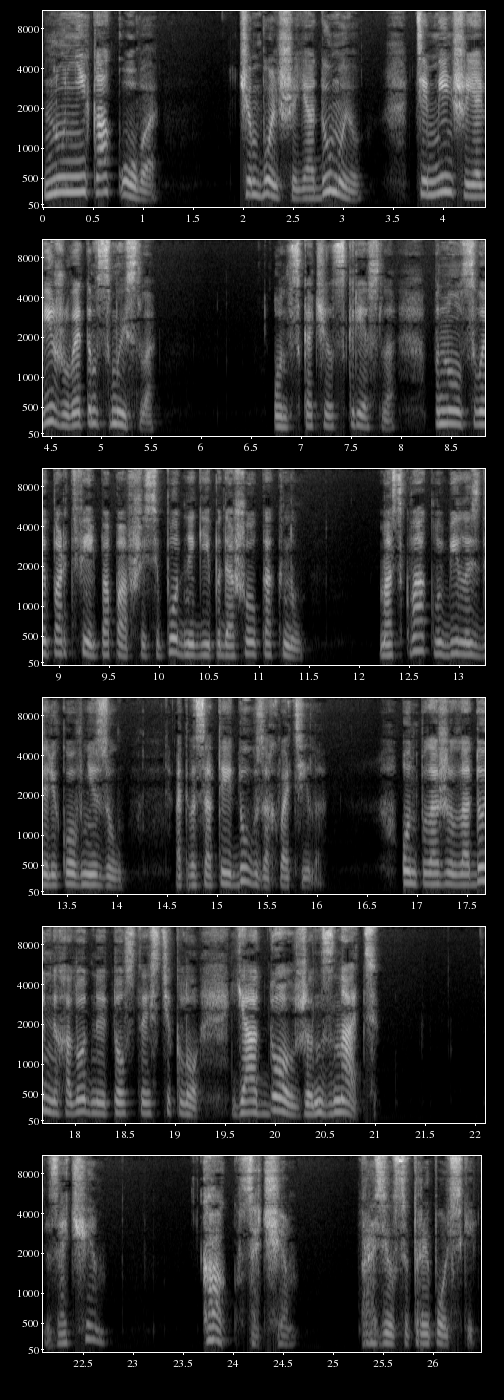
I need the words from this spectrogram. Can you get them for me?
Ну, никакого. Чем больше я думаю, тем меньше я вижу в этом смысла. Он вскочил с кресла, пнул свой портфель, попавшийся под ноги, и подошел к окну. Москва клубилась далеко внизу. От высоты дух захватило. Он положил ладонь на холодное толстое стекло. «Я должен знать!» «Зачем?» «Как зачем?» — поразился Троепольский.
